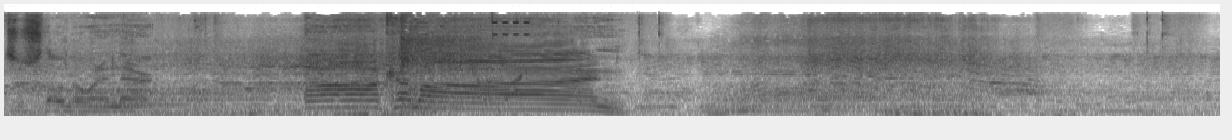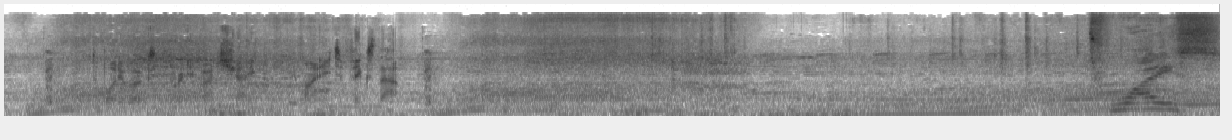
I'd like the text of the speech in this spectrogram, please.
Went too slow going in there. Oh, come on! The bodywork's in pretty bad shape. We might need to fix that. Twice.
